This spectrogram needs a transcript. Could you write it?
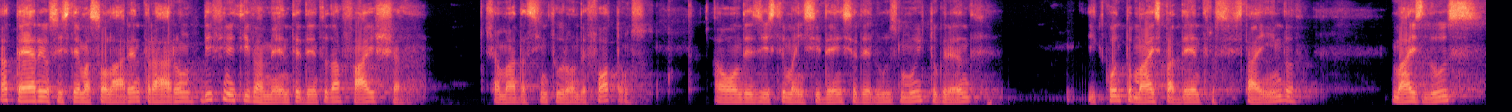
a Terra e o Sistema Solar entraram definitivamente dentro da faixa chamada cinturão de fótons, onde existe uma incidência de luz muito grande. E quanto mais para dentro se está indo, mais luz,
